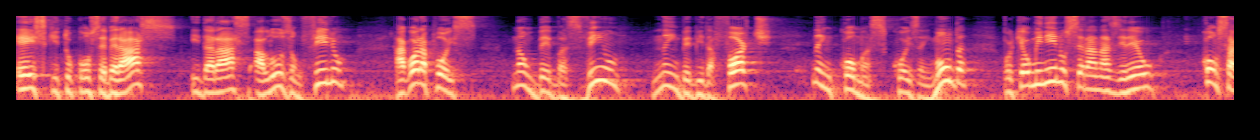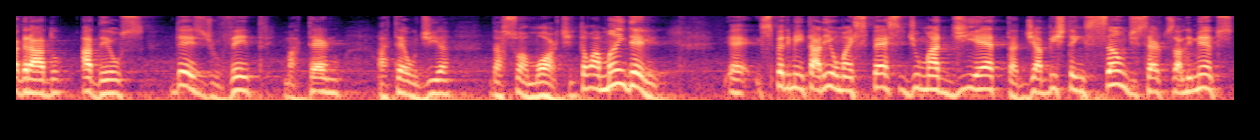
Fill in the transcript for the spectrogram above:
Eis que tu conceberás e darás à luz a um filho. Agora, pois, não bebas vinho, nem bebida forte, nem comas coisa imunda, porque o menino será nazireu, consagrado a Deus desde o ventre materno até o dia da sua morte. Então, a mãe dele é, experimentaria uma espécie de uma dieta de abstenção de certos alimentos.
